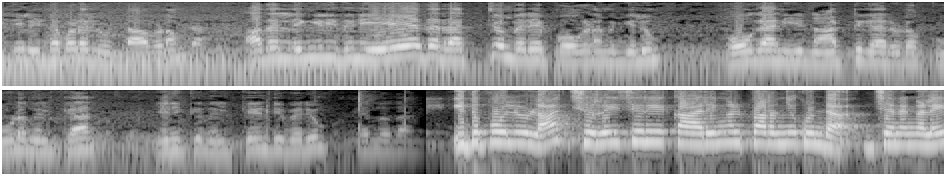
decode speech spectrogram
ഇതിൽ ഇടപെടൽ ഉണ്ടാവണം അതല്ലെങ്കിൽ ഇതിന് ഏതൊരറ്റം വരെ പോകണമെങ്കിലും പോകാൻ ഈ നാട്ടുകാരുടെ കൂടെ നിൽക്കാൻ എനിക്ക് നിൽക്കേണ്ടി വരും എന്നതാണ്. ഇതുപോലുള്ള ചെറിയ ചെറിയ കാര്യങ്ങൾ പറഞ്ഞുകൊണ്ട് ജനങ്ങളെ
